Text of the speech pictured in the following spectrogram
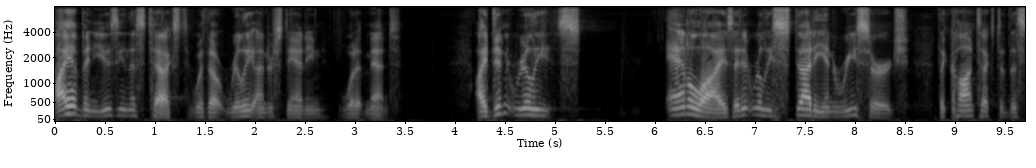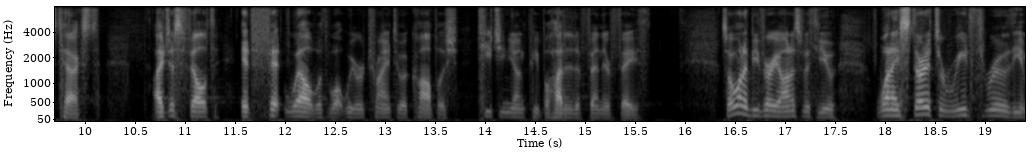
I have been using this text without really understanding what it meant. I didn't really st- analyze, I didn't really study and research the context of this text. I just felt it fit well with what we were trying to accomplish, teaching young people how to defend their faith. So I want to be very honest with you. When I started to read through the,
